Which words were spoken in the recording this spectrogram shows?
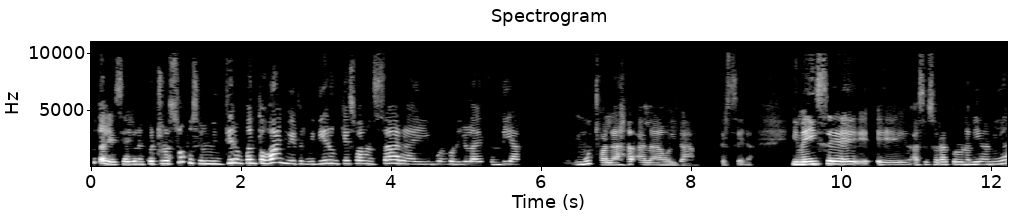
Puta, le decía, yo no encuentro razón, pues se me mintieron cuántos años y permitieron que eso avanzara. Y bueno yo la defendía mucho a la, a la Olga tercera. Y me hice eh, asesorar por una amiga mía,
